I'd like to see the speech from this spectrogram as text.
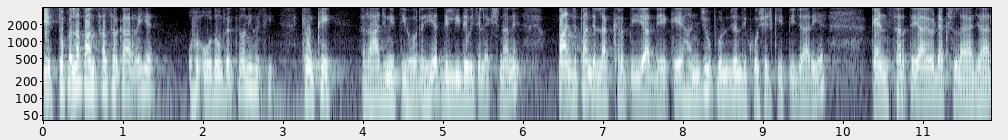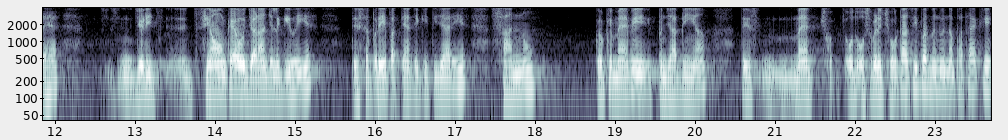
ਇਸ ਤੋਂ ਪਹਿਲਾਂ 5 ਸਾਲ ਸਰਕਾਰ ਰਹੀ ਹੈ, ਉਹ ਉਦੋਂ ਫਿਰ ਕਿਉਂ ਨਹੀਂ ਹੋਈ ਸੀ? ਕਿਉਂਕਿ ਰਾਜਨੀਤੀ ਹੋ ਰਹੀ ਹੈ, ਦਿੱਲੀ ਦੇ ਵਿੱਚ ਇਲੈਕਸ਼ਨਾਂ ਨੇ 5-5 ਲੱਖ ਰੁਪਈਆ ਦੇ ਕੇ ਹੰਝੂ ਪੁੰਝਣ ਦੀ ਕੋਸ਼ਿਸ਼ ਕੀਤੀ ਜਾ ਰਹੀ ਹੈ। ਕੈਂਸਰ ਤੇ ਆਇਓਡੈਕਸ ਲਾਇਆ ਜਾ ਰਿਹਾ ਹੈ। ਜਿਹੜੀ ਸਿਉਂਕ ਹੈ, ਉਹ ਜੜਾਂ 'ਚ ਲੱਗੀ ਹੋਈ ਹੈ ਤੇ ਸਪਰੇਅ ਪੱਤਿਆਂ ਤੇ ਕੀਤੀ ਜਾ ਰਹੀ ਹੈ। ਸਾਨੂੰ, ਕਿਉਂਕਿ ਮੈਂ ਵੀ ਪੰਜਾਬੀ ਆ ਤੇ ਮੈਂ ਉਦੋਂ ਉਸ ਵੇਲੇ ਛੋਟਾ ਸੀ ਪਰ ਮੈਨੂੰ ਇੰਨਾ ਪਤਾ ਹੈ ਕਿ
